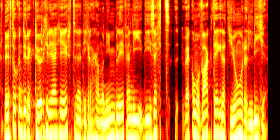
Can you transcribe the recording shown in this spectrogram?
Er heeft ook een directeur gereageerd, die graag anoniem bleef, en die, die zegt, wij komen vaak tegen dat jongeren liegen.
